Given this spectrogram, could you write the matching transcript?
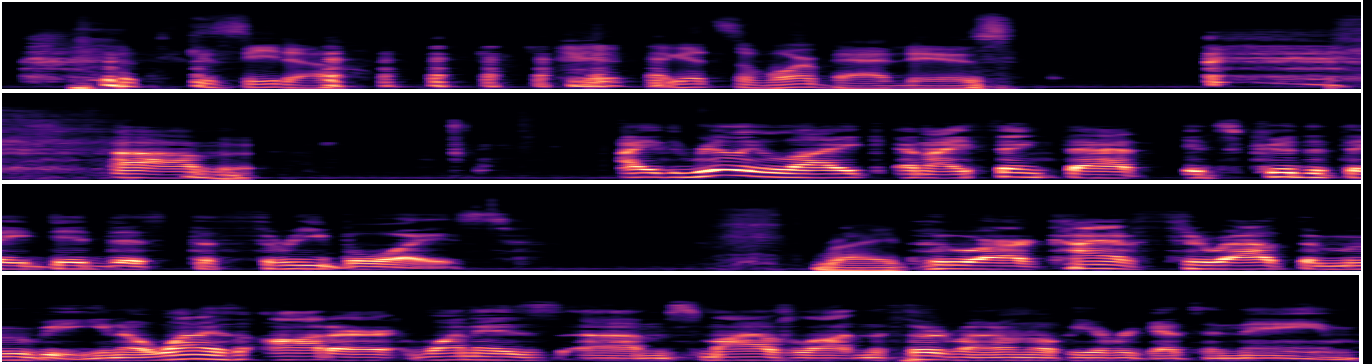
at the casino. I get some more bad news. I really like, and I think that it's good that they did this. The three boys Right. who are kind of throughout the movie. You know, one is Otter, one is um, Smiles a lot, and the third one I don't know if he ever gets a name.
